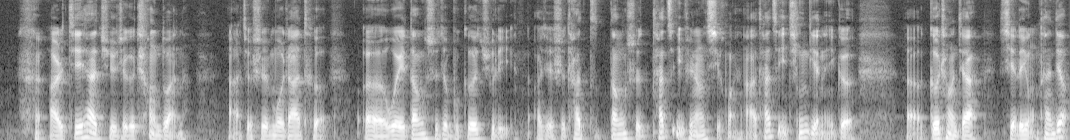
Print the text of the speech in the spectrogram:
而接下去这个唱段呢，啊，就是莫扎特，呃，为当时这部歌剧里，而且是他当时他自己非常喜欢啊，他自己钦点的一个呃歌唱家写的咏叹调，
